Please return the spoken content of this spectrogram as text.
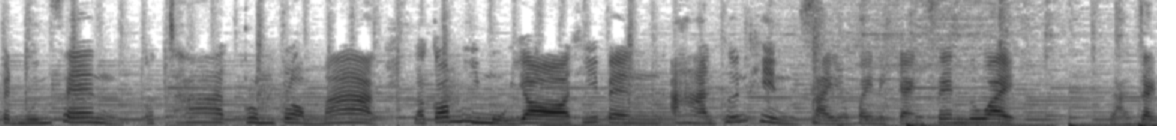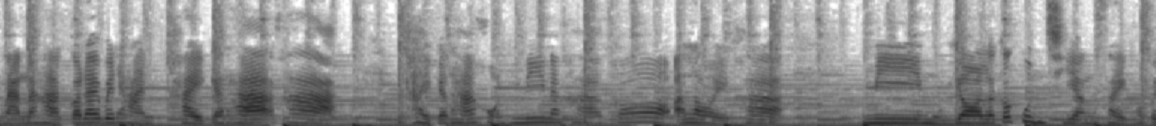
เป็นวุ้นเส้น รสชาติกลมกล่อมมาก แล้วก็มีหมูยอที่เป็นอาหารพื้นถิ่นใส่ลงไปในแกงเส้นด้วย หลังจากนั้นนะคะก็ได้ไปทานไข่กระทะค่ะ ไข่กระทะของที่นี่นะคะ ก็อร่อยค่ะ มีหมูยอแล้วก็กุนเชียงใส่เข้าไป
